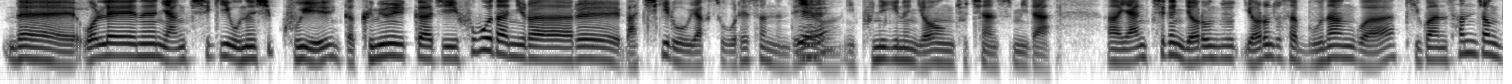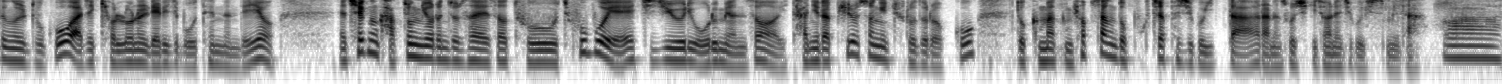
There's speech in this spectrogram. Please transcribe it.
네, 원래는 양측이 오는 19일, 그러니까 금요일까지 후보 단일화를 마치기로 약속을 했었는데요. 예. 이 분위기는 영 좋지 않습니다. 아, 양측은 여론, 여론 조사 문항과 기관 선정 등을 두고 아직 결론을 내리지 못했는데요. 최근 각종 여론조사에서 두 후보의 지지율이 오르면서 단일화 필요성이 줄어들었고 또 그만큼 협상도 복잡해지고 있다라는 소식이 전해지고 있습니다. 아,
